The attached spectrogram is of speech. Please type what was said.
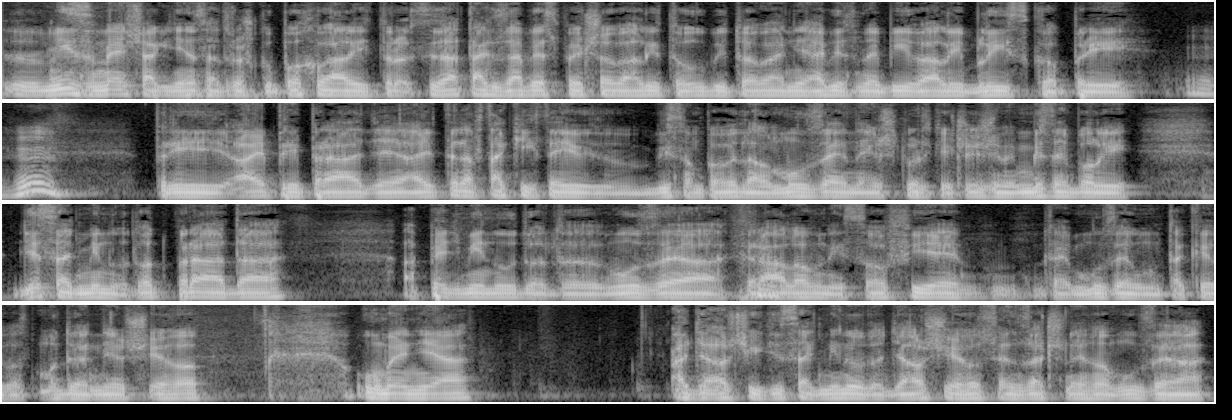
my sme, však idem sa trošku pochváliť, tro, za tak zabezpečovali to ubytovanie, aby sme bývali blízko pri, pri, aj pri Práde, aj teda v takých tej, by som povedal, múzejnej štvrti. Čiže my sme boli 10 minút od Práda a 5 minút od múzea Kráľovny Sofie, to je múzeum takého modernejšieho umenia a ďalších 10 minút od ďalšieho senzačného múzea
